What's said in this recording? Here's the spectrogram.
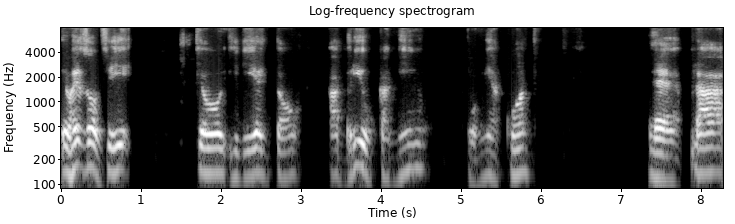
Eu resolvi que eu iria, então, abrir o caminho, por minha conta, é, para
